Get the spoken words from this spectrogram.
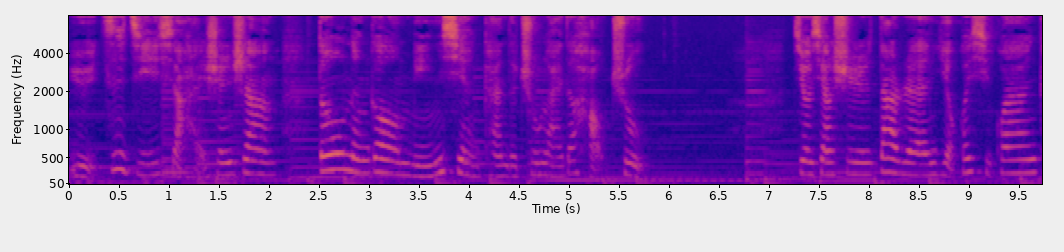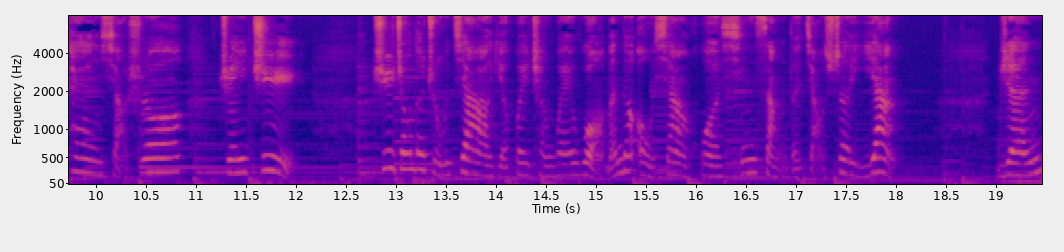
与自己小孩身上都能够明显看得出来的好处。就像是大人也会喜欢看小说、追剧。剧中的主角也会成为我们的偶像或欣赏的角色一样，人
